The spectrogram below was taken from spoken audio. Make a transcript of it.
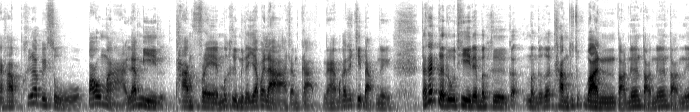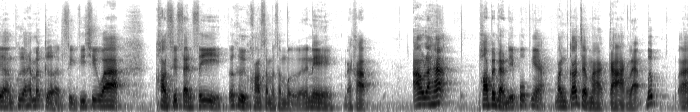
นะครับเพื่อไปสู่เป้าหมายและมี time frame ก็คือมีระยะเวลาจำกัดนะมันก็จะคิดแบบหนึ่งแต่ถ้าเกิดรูทีเนี่ยมันคือก็มันก็ทำทุกๆวันต่อเนื่องต่อเนื่องต่อเนื่อง เพื่อให้มันเกิดสิ่งที่ชื่อว่า consistency ก็คือความสม่ำเสมอนั่นเองนะครับเอาละฮะพอเป็นแบบนี้ปุ๊บเนี่ยมันก็จะมากลางแล้วปุ๊บอะ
